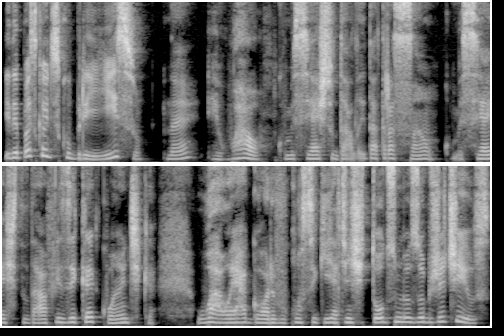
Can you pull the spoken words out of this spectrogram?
E depois que eu descobri isso, né? Eu, uau, comecei a estudar a lei da atração, comecei a estudar a física quântica. Uau, é agora, eu vou conseguir atingir todos os meus objetivos.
